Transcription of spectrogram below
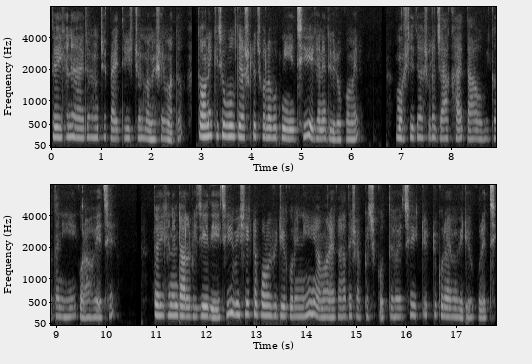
তো এখানে আয়োজন হচ্ছে প্রায় ত্রিশ জন মানুষের মতো। তো অনেক কিছু বলতে আসলে ছোলা বুট নিয়েছি এখানে দুই রকমের। মসজিদে আসলে যা খায় তা অভিজ্ঞতা নিয়েই করা হয়েছে। তো এখানে ডাল ভিজিয়ে দিয়েছি, বেশি একটা বড় ভিডিও করিনি, আমার একা হাতে সব কিছু করতে হয়েছে, একটু একটু করে আমি ভিডিও করেছি।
